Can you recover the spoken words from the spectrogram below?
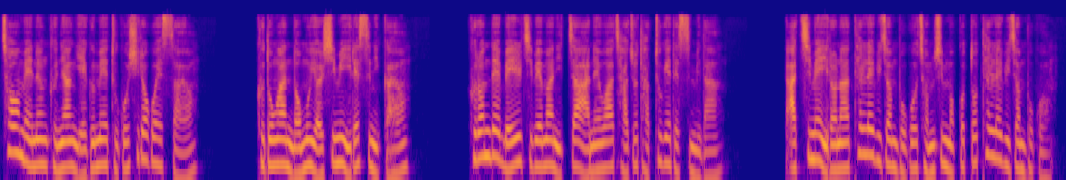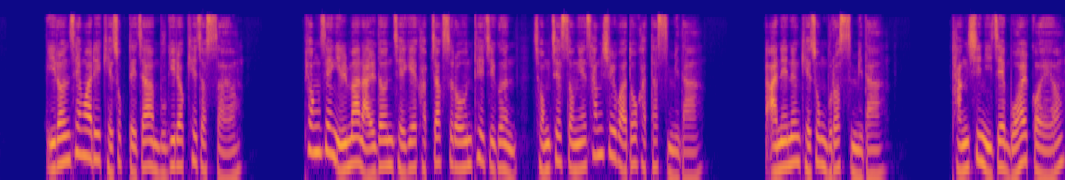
처음에는 그냥 예금에 두고 쉬려고 했어요. 그동안 너무 열심히 일했으니까요. 그런데 매일 집에만 있자 아내와 자주 다투게 됐습니다. 아침에 일어나 텔레비전 보고 점심 먹고 또 텔레비전 보고. 이런 생활이 계속되자 무기력해졌어요. 평생 일만 알던 제게 갑작스러운 퇴직은 정체성의 상실과도 같았습니다. 아내는 계속 물었습니다. 당신 이제 뭐 할 거예요?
